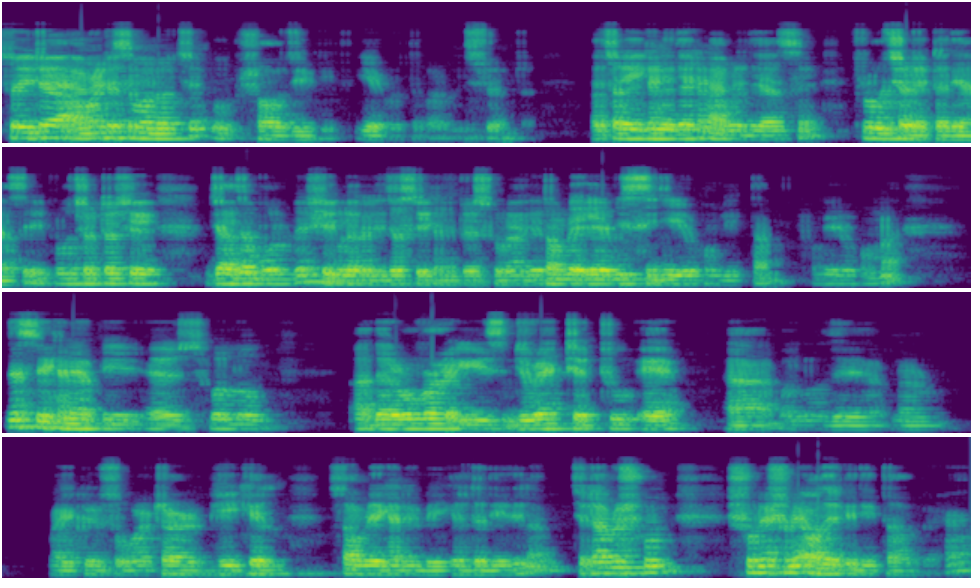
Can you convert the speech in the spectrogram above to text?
সো এটা আমার কাছে মনে হচ্ছে খুব সহজেই ইয়ে করতে পারবেন স্টুডেন্টরা তাছাড়া এখানে দেখেন আবার দেওয়া আছে ফ্লো চার্ট একটা দেওয়া আছে। ফ্লো চার্টটা সে যা যা বলবে সেগুলো খালি জাস্ট এখানে প্রেস করে আগে তো আমরা এ বি সি ডি এরকম লিখতাম, এখন এরকম না। জাস্ট এখানে আপনি বলল the rover is directed to a বলল যে আপনার ভেহিকেল এখানে ভেহিকেলটা দিয়ে দিলাম। যেটা আমরা শুনে শুনে দিতে হবে হ্যাঁ?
